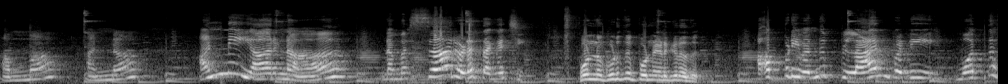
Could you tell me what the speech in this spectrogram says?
அம்மா அண்ணா. அண்ணி யாருன்னா நம்ம சாரோட தங்கச்சி. பொண்ணு கொடுத்து பொண்ணு எடுக்கிறது. அப்படி வந்து பிளான் பண்ணி மொத்த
